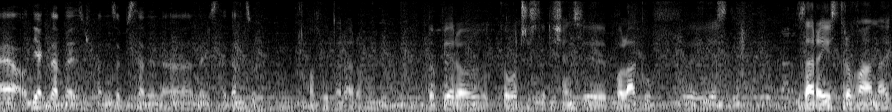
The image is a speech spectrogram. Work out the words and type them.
A od jak dawna jest już Pan zapisany na, na listę dawców? Od półtora roku. Dopiero około 300 tysięcy Polaków jest zarejestrowanych.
